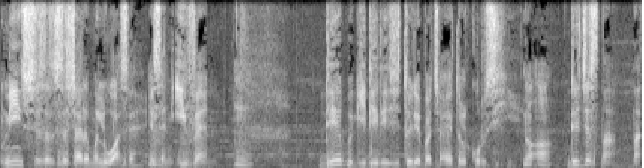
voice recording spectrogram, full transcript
Ni se- secara meluas eh It's an event Hmm. Dia pergi diri situ Dia baca ayatul kursi. No, ah. Dia just nak, nak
